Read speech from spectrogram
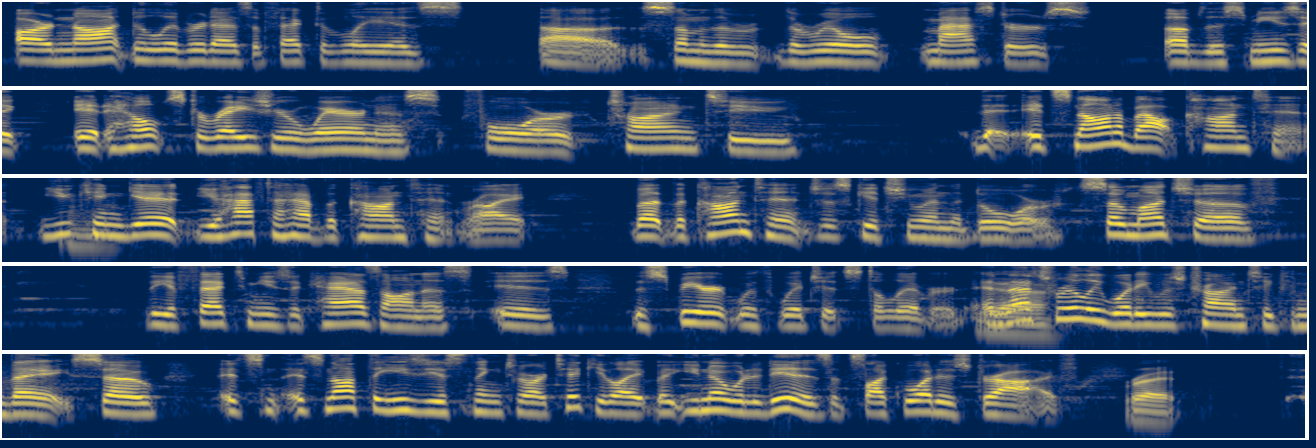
are not delivered as effectively as uh, some of the the real masters of this music. It helps to raise your awareness for trying to. It's not about content. You can mm-hmm. get. You have to have the content right, but the content just gets you in the door. So much of the effect music has on us is the spirit with which it's delivered. And Yeah. that's really what he was trying to convey. So it's it's not the easiest thing to articulate, but you know what it is. It's like what is drive? right.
